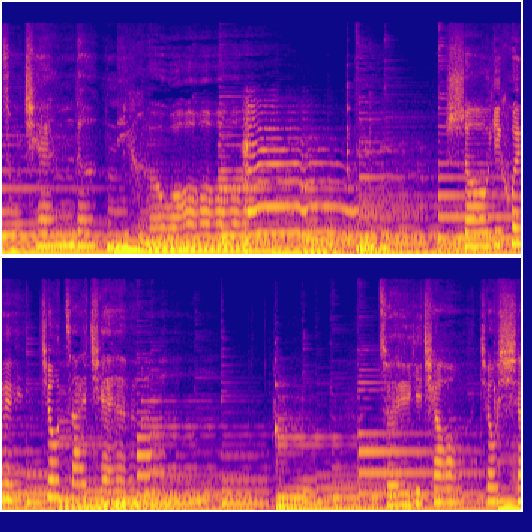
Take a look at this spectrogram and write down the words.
从前的你和我，手一挥就再见。嘴一翘就笑，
